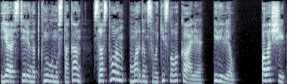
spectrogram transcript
Я растерянно ткнул ему стакан с раствором марганцево-кислого калия и велел «Полощи».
